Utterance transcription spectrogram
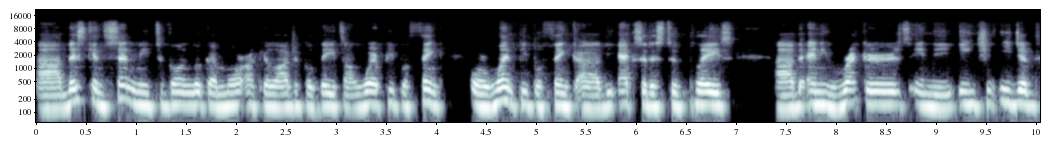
Uh, this can send me to go and look at more archaeological dates on where people think or when people think uh, the Exodus took place. Uh, there any records in the ancient Egypt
